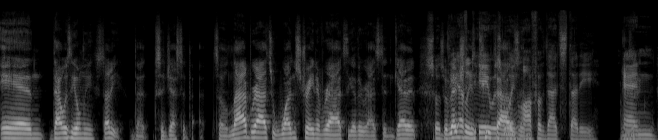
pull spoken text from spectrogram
And that was the only study that suggested that. So lab rats, one strain of rats, the other rats didn't get it. So, So the eventually in FDA was going off of that study, and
